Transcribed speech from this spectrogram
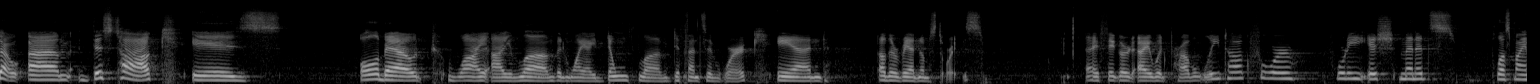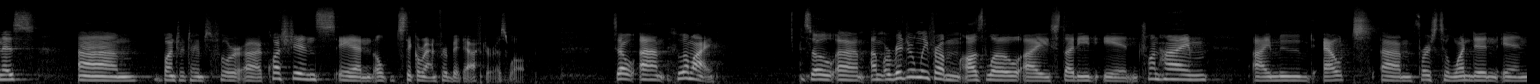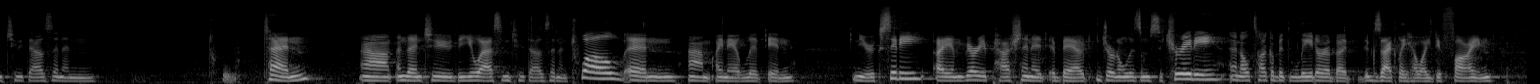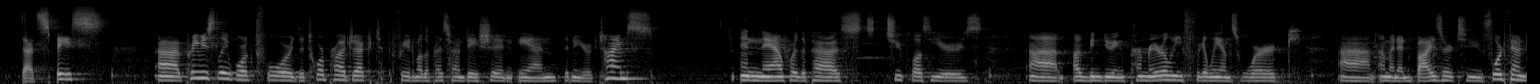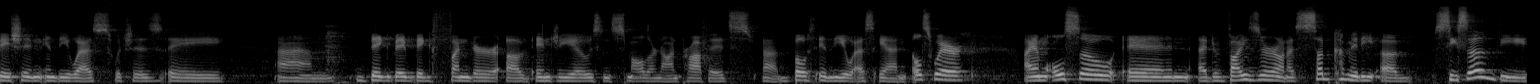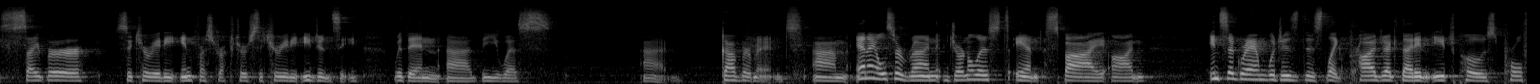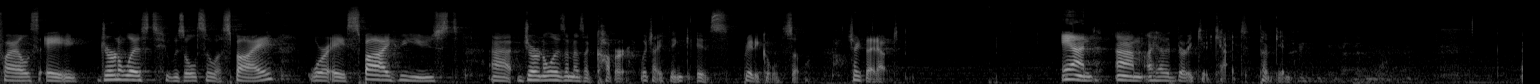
So um, this talk is all about why I love and why I don't love defensive work and other random stories. I figured I would probably talk for 40-ish minutes, plus minus, a um, bunch of times for uh, questions, and I'll stick around for a bit after as well. So um, who am I? So um, I'm originally from Oslo. I studied in Trondheim. I moved out um, first to London in 2010, um, and then to the US in 2012, and um, I now live in New York City. I am very passionate about journalism security, and I'll talk a bit later about exactly how I define that space. Uh, previously worked for the Tor Project, Freedom of the Press Foundation, and the New York Times. And now for the past two plus years, uh, I've been doing primarily freelance work. Um, I'm an advisor to Ford Foundation in the US, which is a um, big, big, big funder of NGOs and smaller nonprofits, uh, both in the US and elsewhere. I am also an advisor on a subcommittee of CISA, the Cyber Security Infrastructure Security Agency within uh, the US uh, government. Um, and I also run Journalist and Spy on Instagram, which is this like project that in each post profiles a journalist who was also a spy or a spy who used uh, journalism as a cover, which I think is pretty cool. So check that out. And um, I have a very cute cat, Pumpkin.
